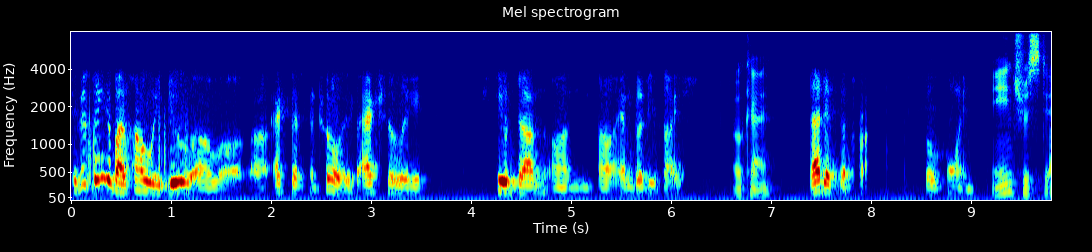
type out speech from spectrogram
if you think about how we do our uh, access control, it's actually still done on our Amber device. Okay. That is the point. Interesting.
